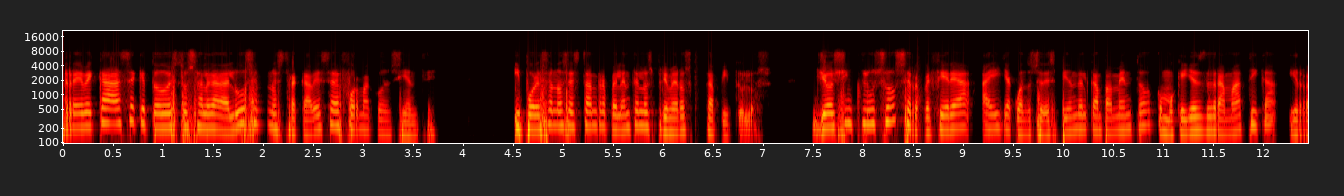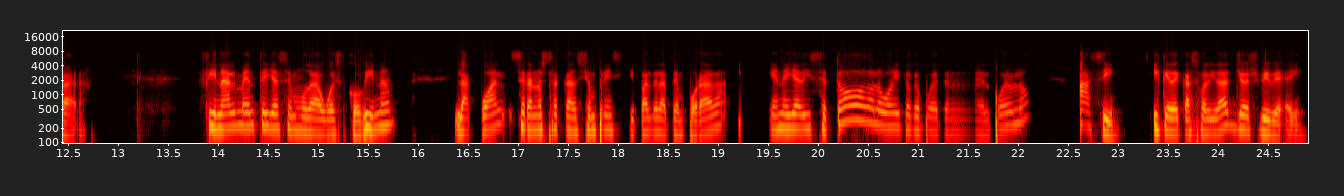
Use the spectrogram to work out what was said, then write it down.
Rebeca hace que todo esto salga a la luz en nuestra cabeza de forma consciente. y por eso nos es tan repelente en los primeros capítulos. Josh incluso se refiere a, ella cuando se despiden del campamento como que ella es dramática y rara. Finalmente ella se muda a West Covina, la cual será nuestra canción principal de la temporada y en ella dice todo lo bonito que puede tener el pueblo. Ah, sí, y que de casualidad Josh vive ahí.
